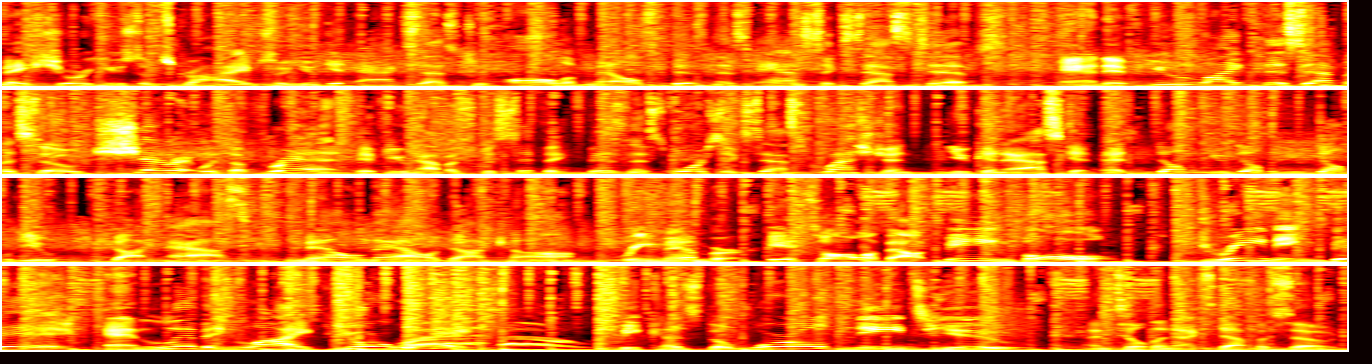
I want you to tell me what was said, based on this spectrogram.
Make sure you subscribe so you get access to all of Mel's business and success tips. And if you like this episode, share it with a friend. If you have a specific business or success question, you can ask it at www.askmelnow.com. Remember, it's all about being bold, dreaming big, and living life your way. Because the world needs you. Until the next episode,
